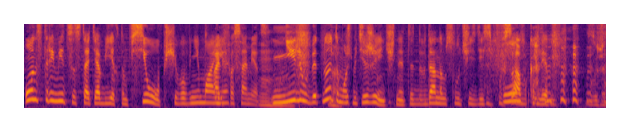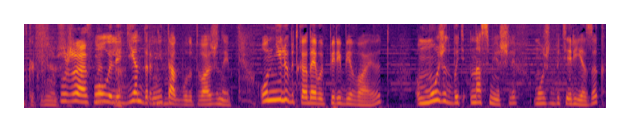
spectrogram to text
Он стремится стать объектом всеобщего внимания. Альфа-самец. Мгм. Не любит, ну Да. это может быть и женщина, это в данном случае здесь пол Самка. или Звучит как. Ужасно. пол или гендер не так будут важны. Он не любит, когда его перебивают, может быть насмешлив, может быть резок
